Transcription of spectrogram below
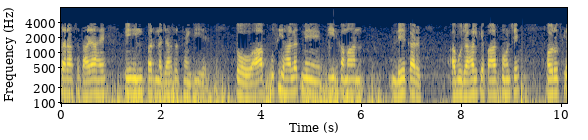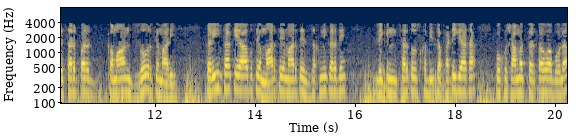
طرح ستایا ہے کہ ان پر نجازت پھینکی ہے۔ تو آپ اسی حالت میں تیر کمان لے کر ابو جہل کے پاس پہنچے اور اس کے سر پر کمان زور سے ماری۔ قریب تھا کہ آپ اسے مارتے مارتے زخمی کر دیں، لیکن سر تو اس خبیز کا پھٹ ہی گیا تھا۔ وہ خوشامد کرتا ہوا بولا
